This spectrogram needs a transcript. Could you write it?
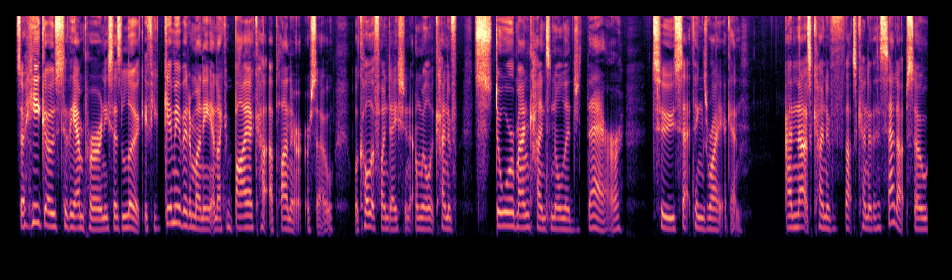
So he goes to the emperor and he says, Look, if you give me a bit of money and I can buy a, a planet or so, we'll call it Foundation and we'll kind of store mankind's knowledge there to set things right again and that's kind of that's kind of the setup. So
